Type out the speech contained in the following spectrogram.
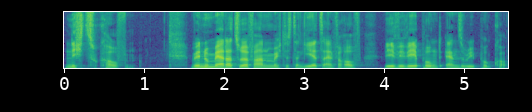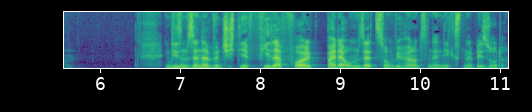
nicht zu kaufen. Wenn du mehr dazu erfahren möchtest, dann geh jetzt einfach auf www.ansory.com. In diesem Sinne wünsche ich dir viel Erfolg bei der Umsetzung. Wir hören uns in der nächsten Episode.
